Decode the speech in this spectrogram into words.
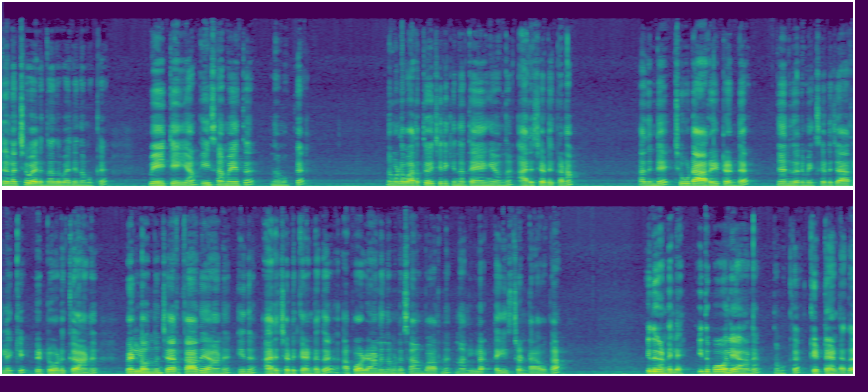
തിളച്ച് വരുന്നത് വരെ നമുക്ക് വെയിറ്റ് ചെയ്യാം. ഈ സമയത്ത് നമുക്ക് നമ്മൾ വറുത്ത് വെച്ചിരിക്കുന്ന തേങ്ങയൊന്ന് അരച്ചെടുക്കണം. അതിന്റെ ചൂടാറിയിട്ടുണ്ട്. ഞാനിതൊരു മിക്സിയുടെ ജാറിലേക്ക് ഇട്ട് കൊടുക്കുകയാണ്. വെള്ളമൊന്നും ചേർക്കാതെയാണ് ഇത് അരച്ചെടുക്കേണ്ടത്. അപ്പോഴാണ് നമ്മുടെ സാമ്പാറിന് നല്ല ടേസ്റ്റ് ഉണ്ടാവുക. ഇത് കണ്ടില്ലേ? ഇതുപോലെയാണ് നമുക്ക് കിട്ടേണ്ടത്.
